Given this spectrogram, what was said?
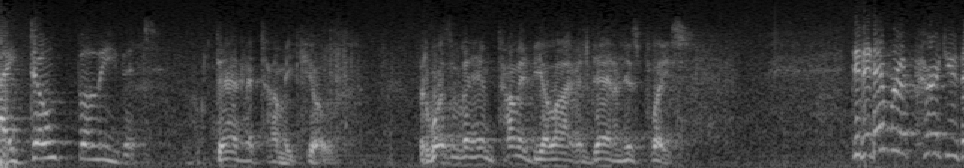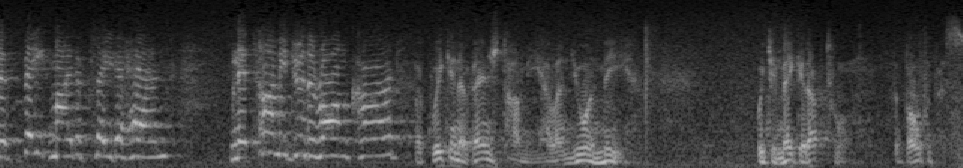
I don't believe it. Dan had Tommy killed. If it wasn't for him, Tommy'd be alive and Dan in his place. Did it ever occur to you that fate might have played a hand? And that Tommy drew the wrong card? Look, we can avenge Tommy, Helen, you and me. We can make it up to him, the both of us.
